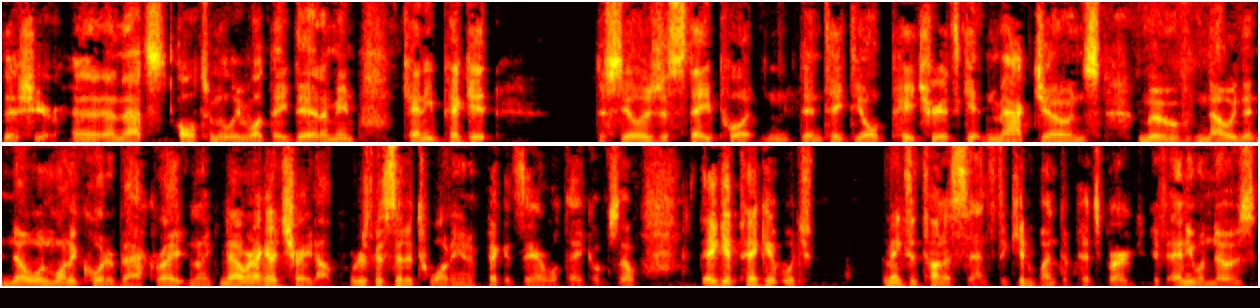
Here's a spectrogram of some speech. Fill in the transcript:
this year. And, and, that's ultimately what they did. I mean, Kenny Pickett, the Steelers just stay put and, and take the old Patriots getting Mac Jones move, knowing that no one wanted quarterback, right? And like, no, we're not going to trade up. We're just going to sit at 20, and if Pickett's there, we'll take him. So they get Pickett, which makes a ton of sense. The kid went to Pittsburgh. If anyone knows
